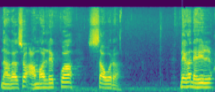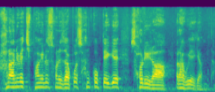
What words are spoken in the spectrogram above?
나가서 아말렉과 싸워라. 내가 내일 하나님의 지팡이를 손에 잡고 산 꼭대기에 서리라라고 얘기합니다.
